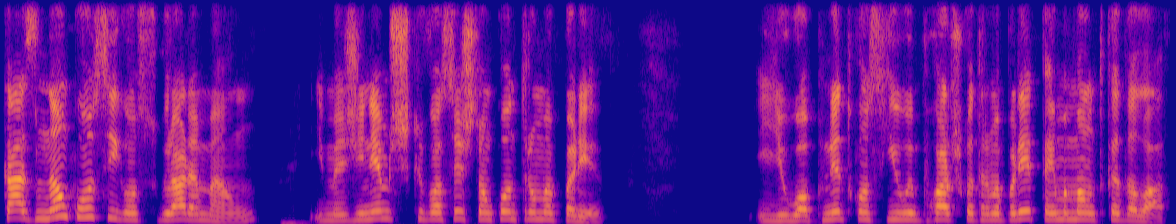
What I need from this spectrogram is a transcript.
Caso não consigam segurar a mão, imaginemos que vocês estão contra uma parede e o oponente conseguiu empurrar-vos contra uma parede, tem uma mão de cada lado,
